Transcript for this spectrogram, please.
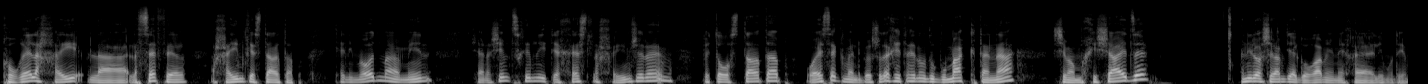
קורא לחי, לספר החיים כסטארט-אפ. כי אני מאוד מאמין שאנשים צריכים להתייחס לחיים שלהם בתור סטארט-אפ או עסק, ואני ברשותך אתן לנו דוגמה קטנה שממחישה את זה. אני לא שילמתי אגורה מימי חיי הלימודים.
